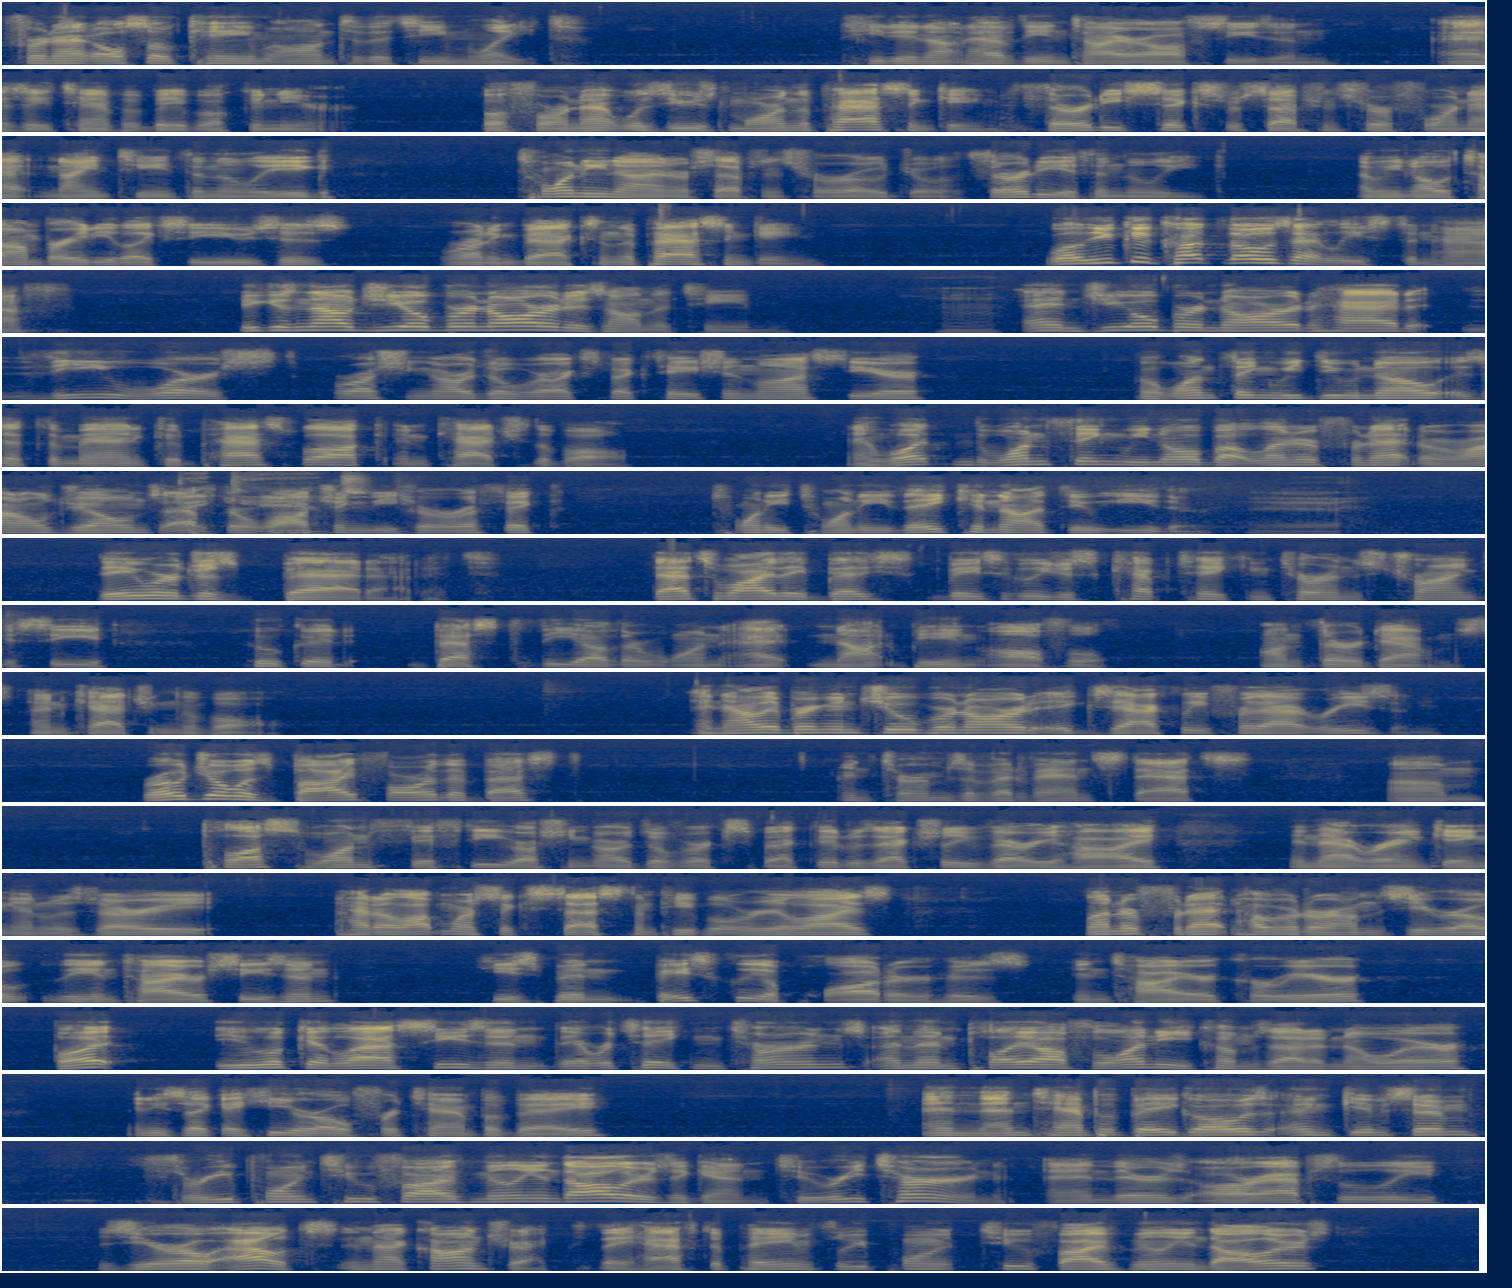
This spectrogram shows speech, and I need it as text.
Fournette also came onto the team late. He did not have the entire offseason as a Tampa Bay Buccaneer. But Fournette was used more in the passing game. 36 receptions for Fournette, 19th in the league. 29 receptions for Rojo, 30th in the league. And we know Tom Brady likes to use his running backs in the passing game. Well, you could cut those at least in half because now Gio Bernard is on the team. Hmm. And Gio Bernard had the worst rushing yards over expectation last year. But one thing we do know is that the man could pass block and catch the ball. And what one thing we know about Leonard Fournette and Ronald Jones after watching the horrific 2020, they cannot do either. Yeah. They were just bad at it. That's why they bas- basically just kept taking turns trying to see who could best the other one at not being awful on third downs and catching the ball. And now they bring in Gio Bernard exactly for that reason. Rojo was by far the best in terms of advanced stats. Um, plus 150 rushing yards over expected was actually very high in that ranking and was very had a lot more success than people realize. Leonard Fournette hovered around zero the entire season. He's been basically a plotter his entire career. But you look at last season, they were taking turns, and then playoff Lenny comes out of nowhere, and he's like a hero for Tampa Bay. And then Tampa Bay goes and gives him $3.25 million again to return. And there's are absolutely zero outs in that contract. They have to pay him $3.25 million,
